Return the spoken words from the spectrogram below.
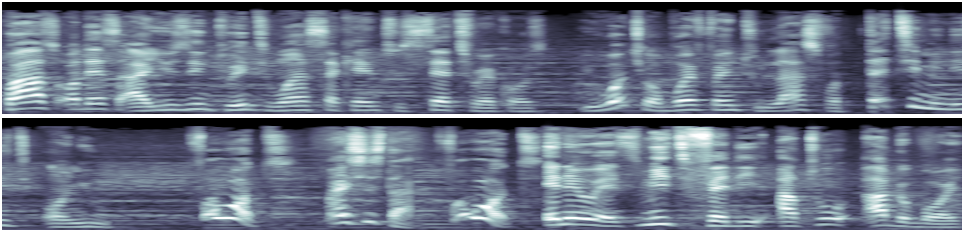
Whilst others are using 21 seconds to set records, you want your boyfriend to last for 30 minutes on you for what? My sister, for what? Anyways, meet Ferdie Ato Adoboe.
